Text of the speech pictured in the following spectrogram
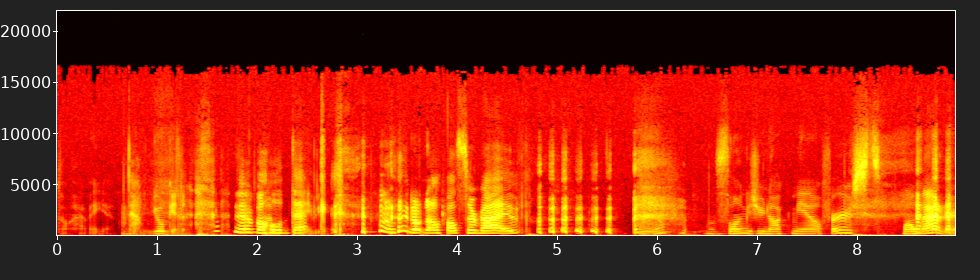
don't have it yet. You'll get it. I have a Um, whole deck. I don't know if I'll survive. Well, as long as you knock me out first, won't matter.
